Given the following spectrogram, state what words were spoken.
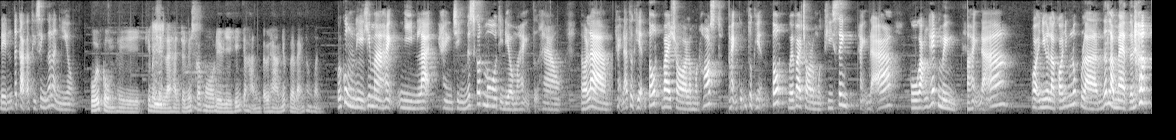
đến tất cả các thí sinh rất là nhiều. Cuối cùng thì khi mà nhìn lại hành trình Miss Cosmo điều gì khiến cho hạnh tự hào nhất về bản thân mình? Cuối cùng thì khi mà hạnh nhìn lại hành trình Miss Cosmo thì điều mà hạnh tự hào đó là hạnh đã thực hiện tốt vai trò là một host hạnh cũng thực hiện tốt với vai trò là một thí sinh. Hạnh đã cố gắng hết mình hạnh đã gọi như là có những lúc là rất là mệt rồi đó,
